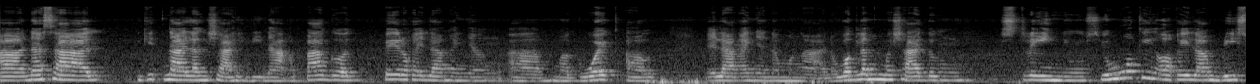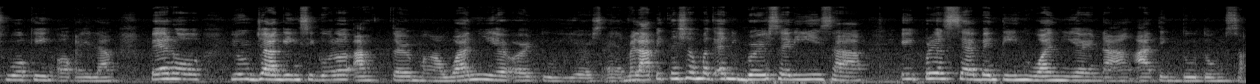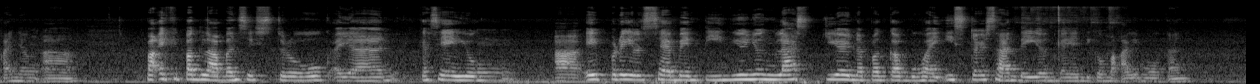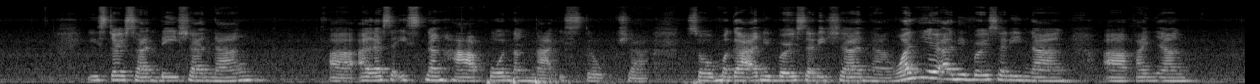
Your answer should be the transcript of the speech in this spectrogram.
ah, nasa gitna lang siya, hindi nakakapagod, pero kailangan niyang ah, mag-workout. Kailangan niya ng mga, ano, wag lang masyadong strenuous. Yung walking, okay lang. Brisk walking, okay lang. Pero, yung jogging siguro after mga one year or two years. Ayan, malapit na siyang mag-anniversary sa April 17, one year na ang ating dudong sa kanyang ah, pakikipaglaban sa stroke. Ayan, kasi yung ah, April 17, yun yung last year na pagkabuhay. Easter Sunday yun, kaya hindi ko makalimutan. Easter Sunday siya ng ah, alas 6 ng hapon nang na-stroke siya. So, mag-anniversary siya ng one year anniversary ng ah, kanyang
